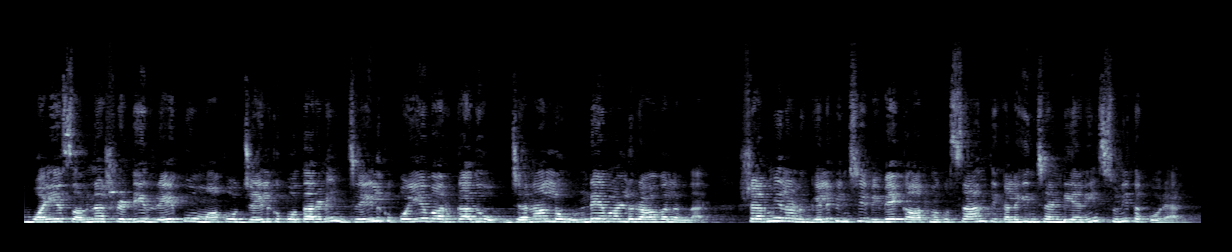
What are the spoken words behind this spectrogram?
వైఎస్ అవినాష్ రెడ్డి రేపు మాపో జైలుకు పోతారని జైలుకు పోయేవారు కాదు జనాల్లో ఉండేవాళ్ళు రావాలన్నారు. షర్మిలను గెలిపించి వివేక ఆత్మకు శాంతి కలిగించండి అని సునీత కోరారు.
